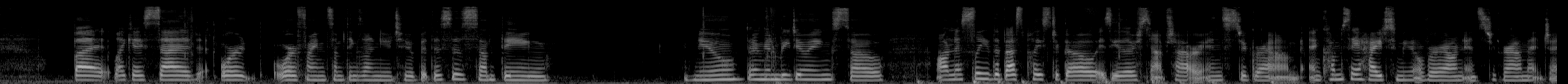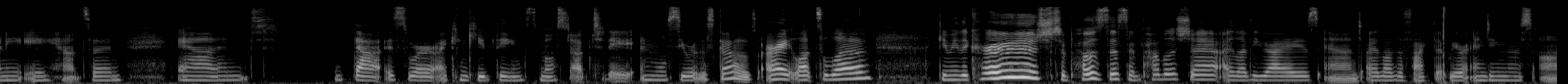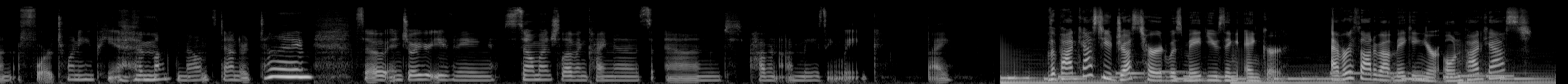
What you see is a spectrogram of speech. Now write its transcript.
But like I said, or or find some things on YouTube. But this is something new that I'm going to be doing. So honestly, the best place to go is either Snapchat or Instagram. And come say hi to me over on Instagram at Jenny A. And that is where I can keep things most up to date. And we'll see where this goes. All right, lots of love. Give me the courage to post this and publish it. I love you guys, and I love the fact that we are ending this on 4:20 p.m. Mountain Standard Time. So enjoy your evening. So much love and kindness, and have an amazing week. Bye. The podcast you just heard was made using Anchor. Ever thought about making your own podcast?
